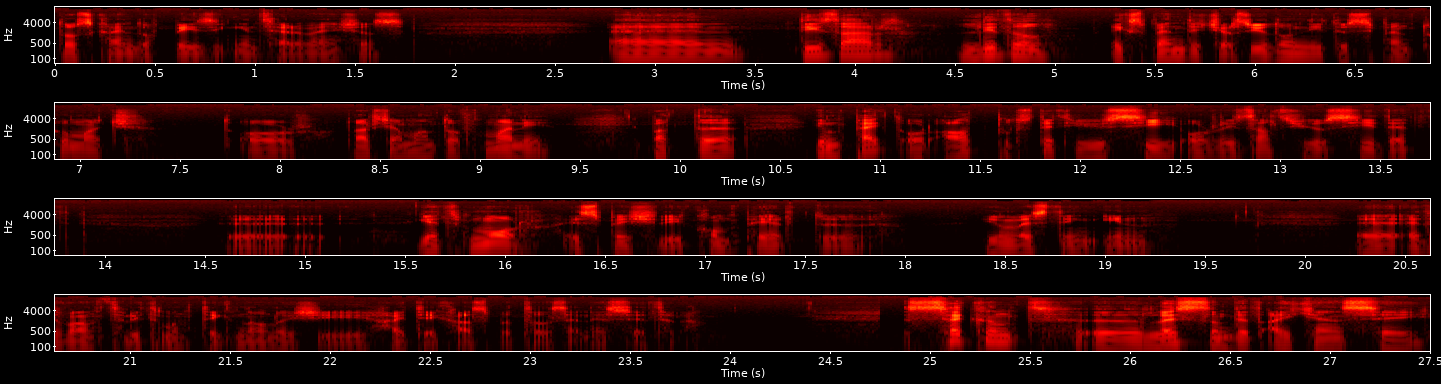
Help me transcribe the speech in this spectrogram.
those kind of basic interventions and these are little expenditures you don't need to spend too much or large amount of money but the impact or outputs that you see or results you see that uh, get more, especially compared to investing in uh, advanced treatment technology, high-tech hospitals, and etc. Second uh, lesson that I can say,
